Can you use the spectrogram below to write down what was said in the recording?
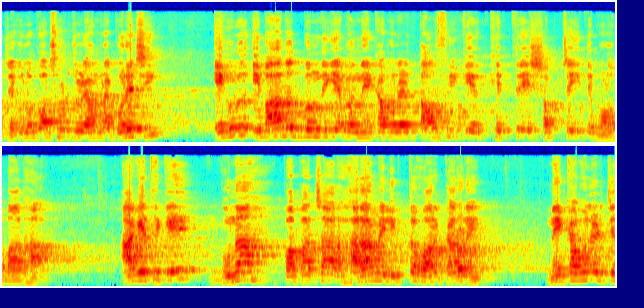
যেগুলো বছর জুড়ে আমরা করেছি এগুলো ইবাদত বন্দিগি এবং নেকামলের তৌফিকের ক্ষেত্রে সবচেয়ে বড় বাধা। আগে থেকে গুনাহ, পাপাচার, হারামে লিপ্ত হওয়ার কারণে নেকামলের যে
